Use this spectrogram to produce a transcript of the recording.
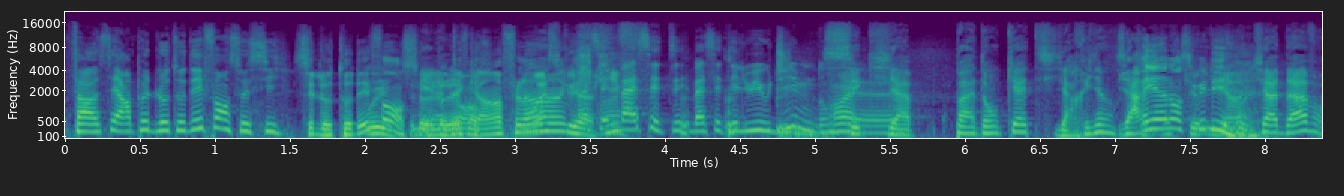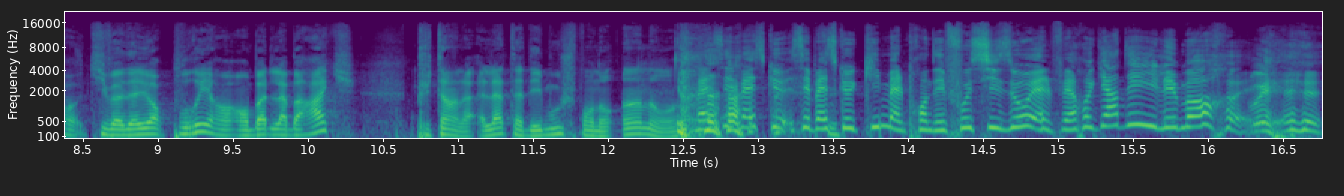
Enfin, c'est un peu de l'autodéfense aussi. C'est de l'autodéfense. Oui, c'est de le mec a un Moi, ce que flingue. je Bah, kiffe, bah, c'était bah, c'était lui ou Jim. donc, c'est euh, qu'il n'y a pas d'enquête, il y a rien. Il y a rien dans ce qu'il y a un cadavre qui va d'ailleurs pourrir en, en bas de la baraque. Putain, là, là t'as des mouches pendant un an. hein. Bah, c'est parce que c'est parce que Kim, elle prend des faux ciseaux et elle fait regardez, il est mort. Oui.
